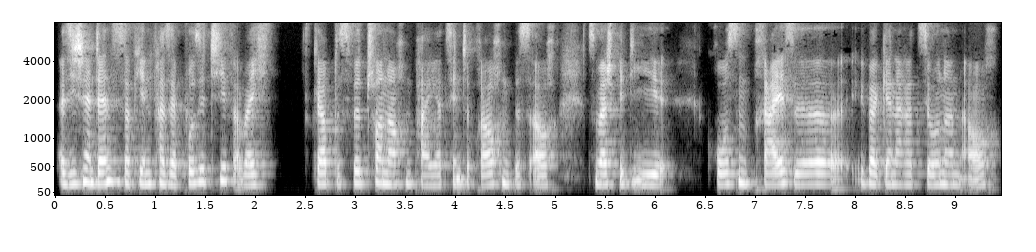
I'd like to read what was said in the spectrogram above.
also die Tendenz ist auf jeden Fall sehr positiv, aber ich glaube, das wird schon noch ein paar Jahrzehnte brauchen, bis auch zum Beispiel die großen Preise über Generationen auch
